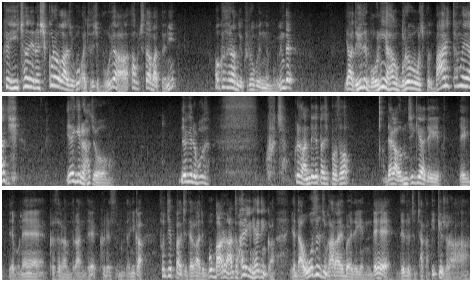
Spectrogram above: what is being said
그 이천일은 시끄러워 가지고 아 도대체 뭐야 하고 쳐다봤더니 어 그 사람들이 그러고 있는 거예요. 근데 야 너희들 뭐니 하고 물어보고 싶어도 말이 통해야지 얘기를 하죠. 얘기를 못 그 참 그래서 안 되겠다 싶어서 내가 움직여야 되기, 되기 때문에 그 사람들한테 그랬습니다. 그러니까 손짓발짓 해가지고 뭐 말을 나한테 할 얘기는 해야 되니까 야, 나 옷을 좀 갈아입어야 되겠는데 너희들 좀 잠깐 비켜줘라.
